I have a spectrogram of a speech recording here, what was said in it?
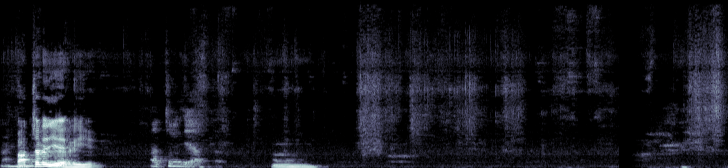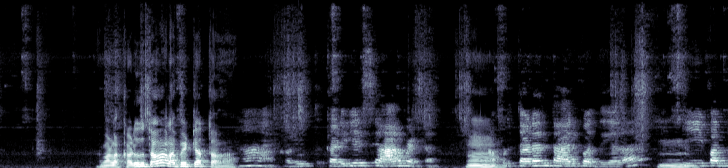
పచ్చడి చేయాలి. పచ్చడి చేస్తాను ఉమ్. మళ్ళీ కడుగుతావా? అలా పెట్టేస్తావా? కడిగేసి ఆరబెట్టాలి. అప్పుడు తడంతా ఆరిపోద్ది కదా. ఈ పద్ద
